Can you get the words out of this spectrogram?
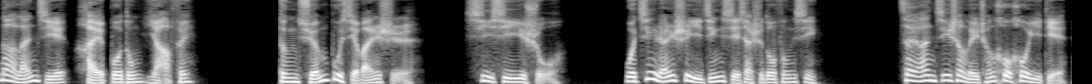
纳兰杰、海波东、亚飞等全部写完时，细细一数，我竟然是已经写下十多封信。在案几上垒成厚厚一叠，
